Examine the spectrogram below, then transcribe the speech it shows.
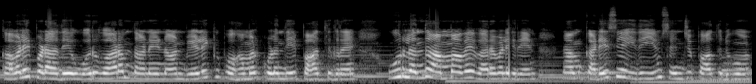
கவலைப்படாதே ஒரு வாரம் தானே நான் வேலைக்கு போகாமல் குழந்தையை பார்த்துக்கிறேன். ஊர்ல இருந்து அம்மாவை வரவழைக்கிறேன். நாம் கடைசியா இதையும் செஞ்சு பார்த்துடுவோம்.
